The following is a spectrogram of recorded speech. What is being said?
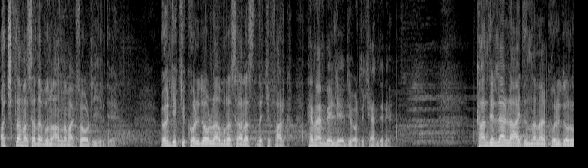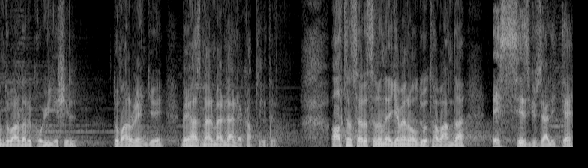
Açıklamasa da bunu anlamak zor değildi. Önceki koridorla burası arasındaki fark hemen belli ediyordu kendini. Kandillerle aydınlanan koridorun duvarları koyu yeşil, duman rengi, beyaz mermerlerle kaplıydı. Altın sarısının egemen olduğu tabanda eşsiz güzellikte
